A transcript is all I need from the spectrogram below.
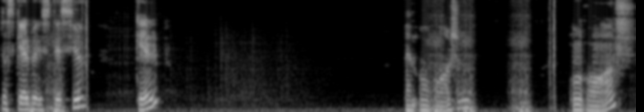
Das Gelbe ist das hier. Gelb. Beim Orangen. Orange.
